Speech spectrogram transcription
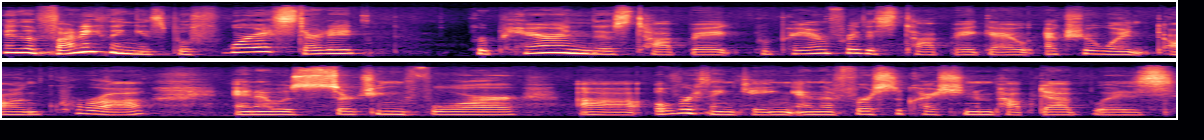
And the funny thing is, before I started preparing this topic, preparing for this topic, I actually went on Quora and I was searching for uh, overthinking. And the first question popped up was,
